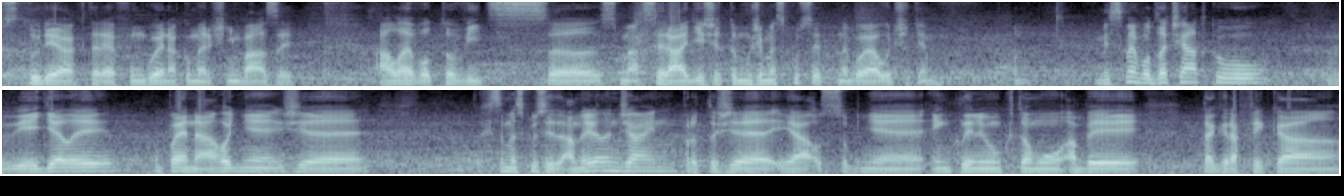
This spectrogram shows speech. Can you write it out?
studia, které funguje na komerční bázi. Ale o to víc jsme asi rádi, že to můžeme zkusit, nebo já určitě. My jsme od začátku věděli úplně náhodně, že chceme zkusit Unreal Engine, protože já osobně inklinuju k tomu, aby ta grafika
